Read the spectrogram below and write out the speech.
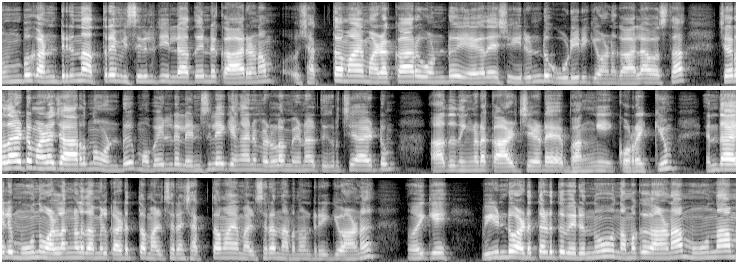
മുമ്പ് കണ്ടിരുന്ന അത്രയും വിസിബിലിറ്റി ഇല്ലാത്തതിന്റെ കാരണം ശക്തമായ മഴക്കാറ് കൊണ്ട് ഏകദേശം ഇരുണ്ട് കൂടിയിരിക്കുകയാണ് കാലാവസ്ഥ. ചെറുതായിട്ട് മഴ ചാർന്നുകൊണ്ട് മൊബൈലിന്റെ ലെൻസിലേക്ക് എങ്ങാനും വെള്ളം വീണാൽ തീർച്ചയായിട്ടും അത് നിങ്ങളുടെ കാഴ്ചയുടെ ഭംഗി കുറയ്ക്കും. എന്തായാലും മൂന്ന് വള്ളങ്ങൾ തമ്മിൽ കടുത്ത മത്സരം ശക്തമായ മത്സരം നടന്നുകൊണ്ടിരിക്കുകയാണ് നോക്കി വീണ്ടും അടുത്തടുത്ത് വരുന്നു. നമുക്ക് കാണാം. മൂന്നാം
